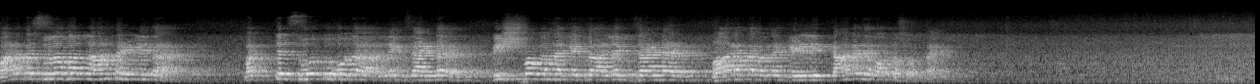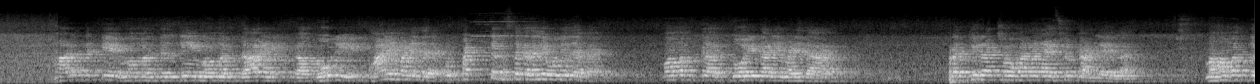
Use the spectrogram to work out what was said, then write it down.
ಭಾರತ ಸುಲಭ ಅಲ್ಲ ಅಂತ ಹೇಳಿದ. ಮತ್ತೆ ಸೋತು ಹೋದ ಅಲೆಕ್ಸಾಂಡರ್, ವಿಶ್ವವನ್ನ ಗೆದ್ದ ಅಲೆಕ್ಸಾಂಡರ್ ಭಾರತವನ್ನ ಗೆಲ್ಲಲಿಕ್ಕಾಗದೆ ವಾಪಸ್ ಹೋಗ್ತಾನೆ ಭಾರತಕ್ಕೆ ಮೊಹಮ್ಮದ್ ಗಲ್ನಿ ಮೊಹಮ್ಮದ್ ದಾಳಿ ಗೋರಿ ದಾಳಿ ಮಾಡಿದ್ದಾರೆ. ಪಠ್ಯ ಪುಸ್ತಕದಲ್ಲಿ ಓದಿದ್ದಾರೆ. ಮೊಹಮ್ಮದ್ ಗೋರಿ ದಾಳಿ ಮಾಡಿದ ಪೃಥ್ವಿರಾಜ್ ಚೌಹಾನನ ಹೆಸರು ಕಾಣಲೇ ಇಲ್ಲ. ಮೊಹಮ್ಮದ್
